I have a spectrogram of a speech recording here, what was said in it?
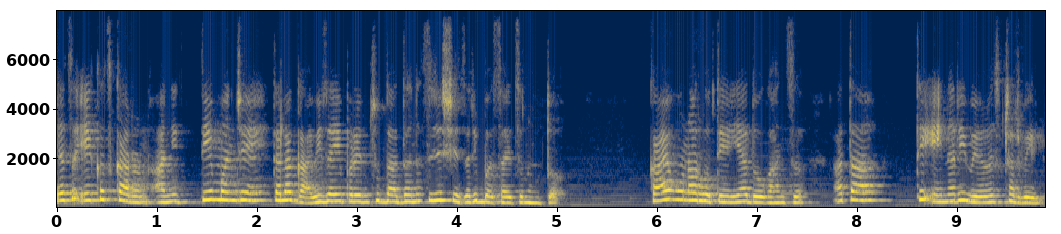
याचं एकच कारण आणि ते म्हणजे त्याला गावी जाईपर्यंत सुद्धा शेजारी बसायचं नव्हतं. काय होणार होते या दोघांचं? आता ते येणारी वेळच ठरवेल.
